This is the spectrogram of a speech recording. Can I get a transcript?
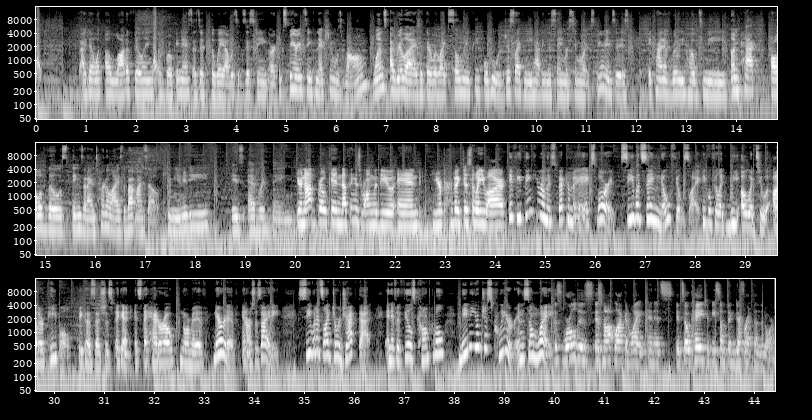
I dealt with a lot of feelings of brokenness as if the way I was existing or experiencing connection was wrong. Once I realized that there were like so many people who were just like me having the same or similar experiences, it kind of really helped me unpack all of those things that I internalized about myself. Community, is everything. You're not broken, nothing is wrong with you, and you're perfect just the way you are. If you think you're on the spectrum, explore it. See what saying no feels like. People feel like we owe it to other people because that's just, again, it's the heteronormative narrative in our society. See what it's like to reject that. And if it feels comfortable, maybe you're just queer in some way. This world is is not black and white and it's it's okay to be something different than the norm.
